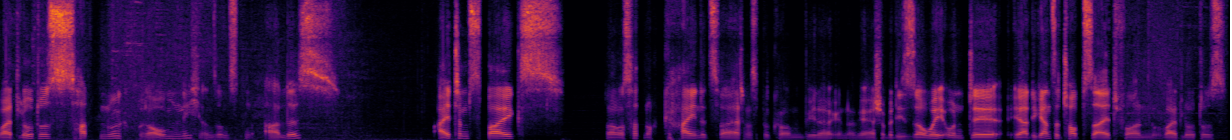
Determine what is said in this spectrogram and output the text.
White Lotus hat nur Braum nicht, ansonsten alles. Item Spikes. Daraus hat noch keine zwei Items bekommen, weder in Ash, aber die Zoe und die, ja, die ganze Topside von White Lotus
